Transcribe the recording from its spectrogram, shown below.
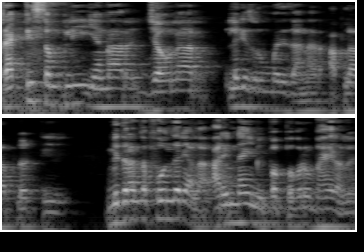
प्रॅक्टिस संपली येणार जेवणार लगेच रूममध्ये जाणार आपलं आपलं टीव्ही मित्रांचा फोन जरी आला अरे नाही मी पप्पा बरोबर बाहेर आलोय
